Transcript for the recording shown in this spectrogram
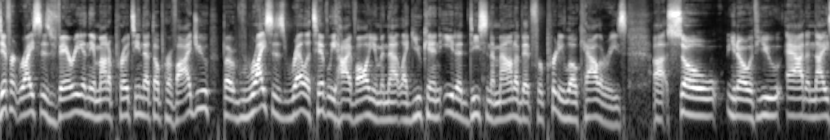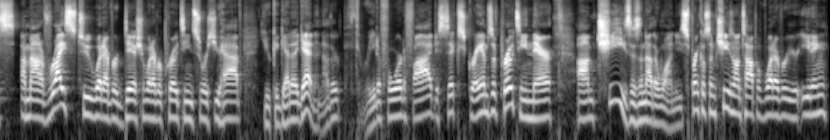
Different rices vary in the amount of protein that they'll provide you, but rice is relatively high volume in that like you can eat a decent amount of it for pretty low calories. Uh, so you know if you add a nice amount of rice to whatever dish and whatever protein source you have, you could get again another three to four to five to six grams of protein there. Um, cheese is another one. You sprinkle some cheese on top of whatever you're eating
